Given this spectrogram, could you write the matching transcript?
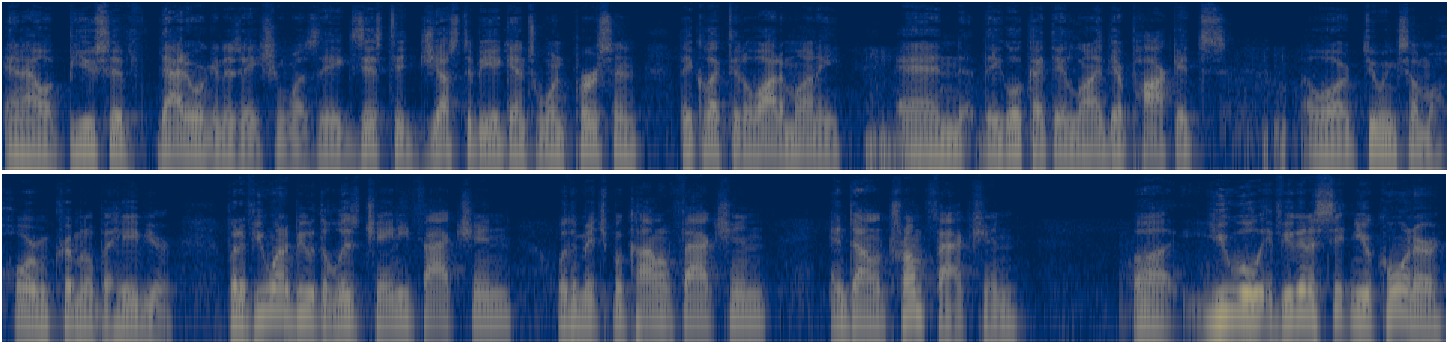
and how abusive that organization was. They existed just to be against one person. They collected a lot of money, and they look like they lined their pockets or doing some horrible criminal behavior. But if you want to be with the Liz Cheney faction or the Mitch McConnell faction and Donald Trump faction, uh, you will. If you're going to sit in your corner,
